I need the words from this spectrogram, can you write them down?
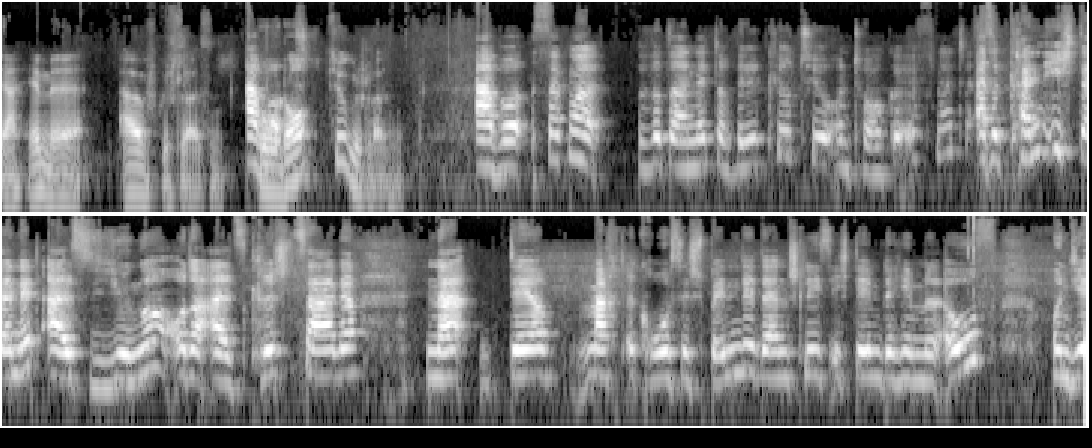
der Himmel aufgeschlossen Aber- oder zugeschlossen. Aber sag mal, wird da nicht der Willkürtür und Tor geöffnet? Also kann ich da nicht als Jünger oder als Christ sagen, na, der macht eine große Spende, dann schließe ich dem den Himmel auf und je,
